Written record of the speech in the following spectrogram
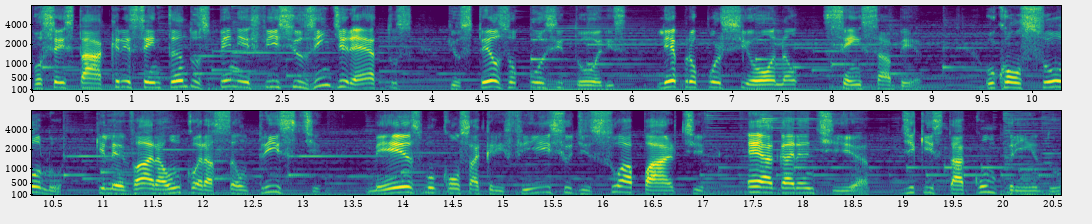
você está acrescentando os benefícios indiretos que os teus opositores lhe proporcionam sem saber. O consolo que levar a um coração triste, mesmo com sacrifício de sua parte, é a garantia de que está cumprindo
